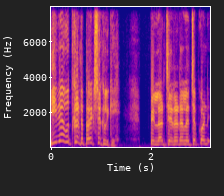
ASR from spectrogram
ఇదే ఉత్కంఠ ప్రేక్షకులకి. పిల్లాడు చేరాడలో చెప్పుకోండి.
